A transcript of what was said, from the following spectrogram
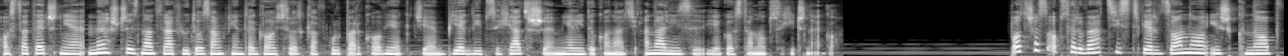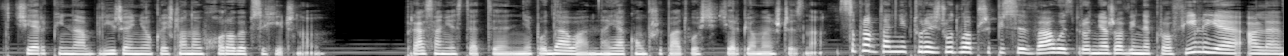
Ostatecznie mężczyzna trafił do zamkniętego ośrodka w Kulparkowie, gdzie biegli psychiatrzy mieli dokonać analizy jego stanu psychicznego. Podczas obserwacji stwierdzono, iż Knopf cierpi na bliżej nieokreśloną chorobę psychiczną. Prasa niestety nie podała, na jaką przypadłość cierpiał mężczyzna. Co prawda, niektóre źródła przypisywały zbrodniarzowi nekrofilię, ale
